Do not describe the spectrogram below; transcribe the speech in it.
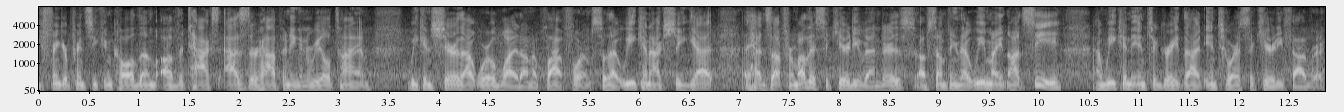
fingerprints you can call them of attacks as they're happening in real time. We can share that worldwide on a platform so that we can actually get a heads up from other security vendors of something that we might not see and we can integrate that into our security fabric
